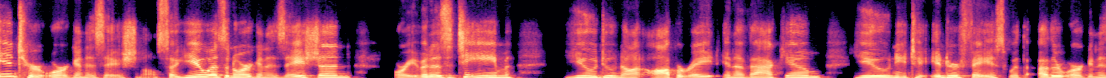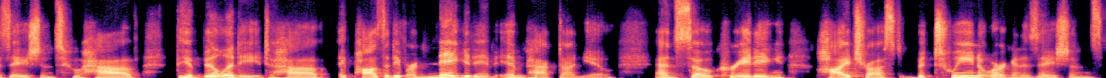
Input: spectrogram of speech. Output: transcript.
interorganizational. So, you as an organization or even as a team, you do not operate in a vacuum. You need to interface with other organizations who have the ability to have a positive or negative impact on you. And so, creating high trust between organizations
